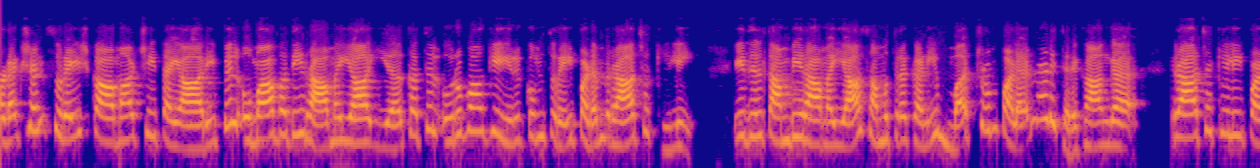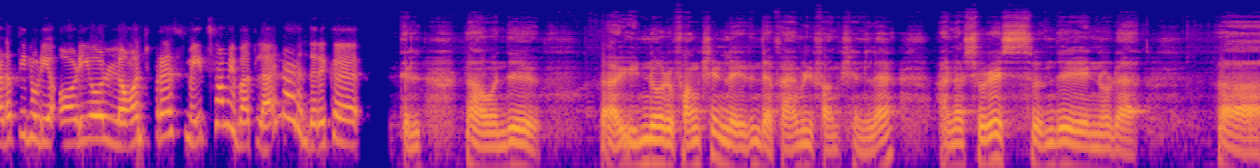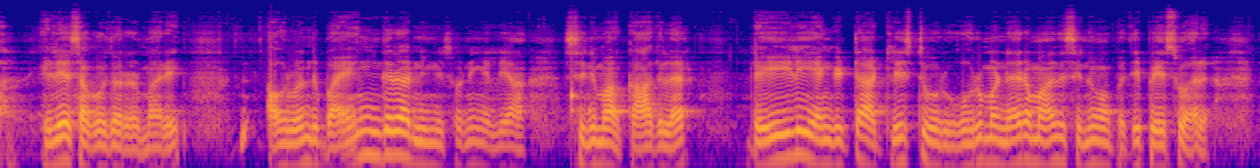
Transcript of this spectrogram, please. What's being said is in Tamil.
புரொடக்ஷன் சுரேஷ் காமாட்சி தயாரிப்பில் உமாபதி ராமையா இயக்கத்தில் உருவாகி இருக்கும் திரைப்படம் ராஜகிளி. இதில் தம்பி ராமையா சமுத்திரகனி மற்றும் பலர் நடித்திருக்காங்க. ராஜகிளி படத்தினுடைய ஆடியோ லான்ச் பிரஸ் மீட் சமீபத்துல நடந்திருக்கு. நான் வந்து இன்னொரு ஃபங்க்ஷனில் இருந்த ஃபேமிலி ஃபங்க்ஷனில் ஆனால் சுரேஷ் வந்து என்னோட இளைய சகோதரர் மாதிரி அவர் வந்து பயங்கர நீங்கள் சொன்னீங்க இல்லையா சினிமா காதலர். டெய்லி எங்கிட்ட அட்லீஸ்ட் ஒரு ஒரு மணி நேரமாவது சினிமா பற்றி பேசுவார்.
